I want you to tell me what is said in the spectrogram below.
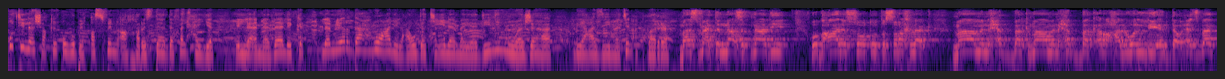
قتل شقيقه بقصف آخر استهدف الحي إلا أن ذلك لم يردعه عن العودة إلى ميادين المواجهة بعزيمة أكبر. ما سمعت الناس تنادي وبعالي الصوت وتصرخ لك ما منحبك ما منحبك ارحل ولي أنت وحزبك.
